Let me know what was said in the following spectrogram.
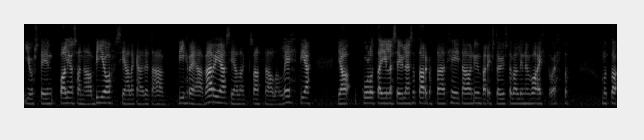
justiin paljon sanaa bio, siellä käytetään vihreää väriä, siellä saattaa olla lehtiä, ja kuluttajille se yleensä tarkoittaa, että hei, tämä on ympäristöystävällinen vaihtoehto. Mutta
